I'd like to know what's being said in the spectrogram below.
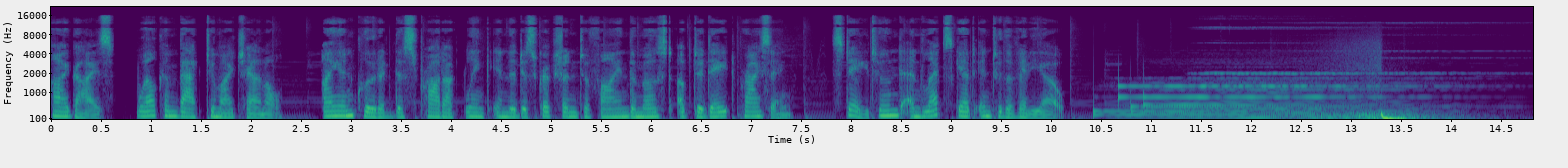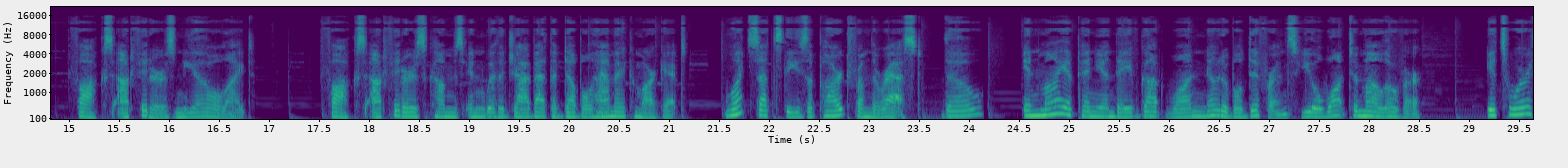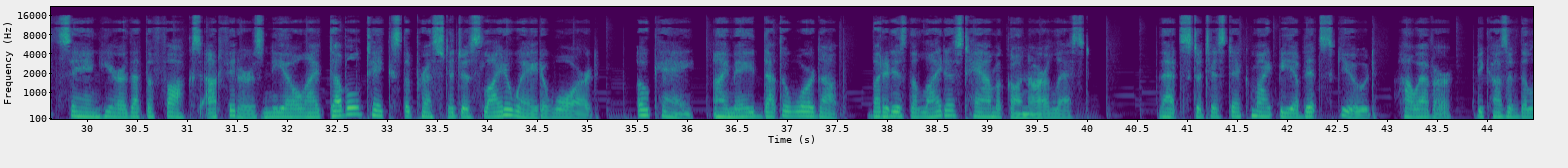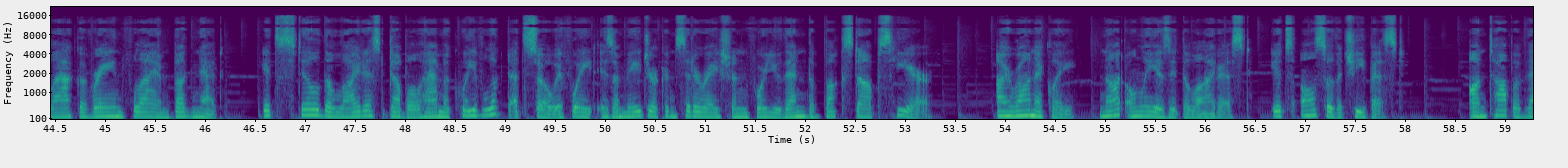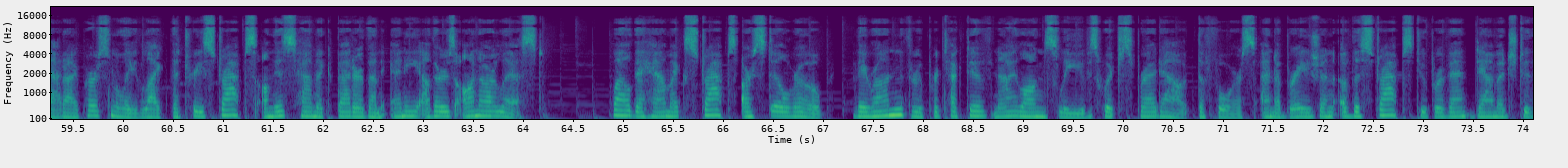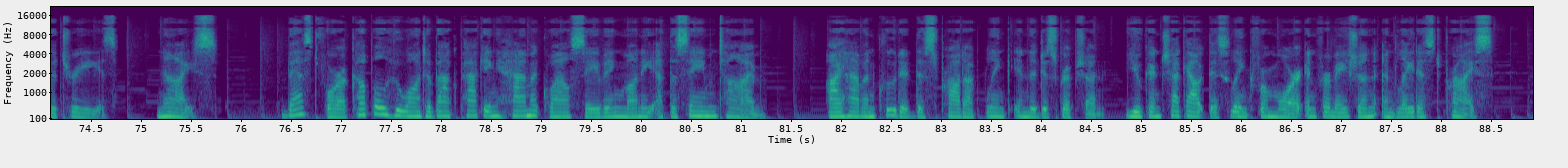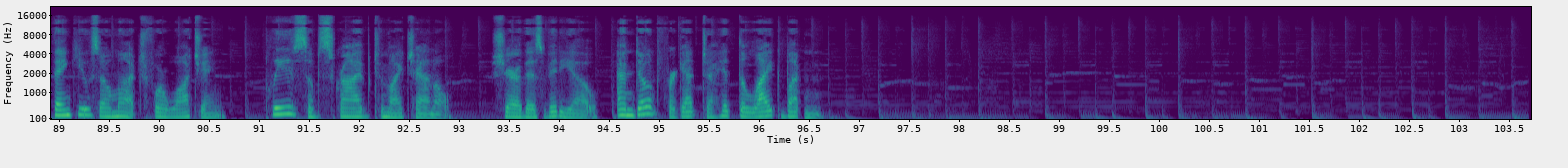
Hi guys, welcome back to my channel. I included this product link in the description to find the most up-to-date pricing. Stay tuned and let's get into the video. Fox Outfitters Neolite Fox Outfitters comes in with a jab at the double hammock market. What sets these apart from the rest, though? In my opinion they've got one notable difference you'll want to mull over. It's worth saying here that the Fox Outfitters Neolite Double takes the prestigious Lightweight Award. Okay, I made that award up, but it is the lightest hammock on our list. That statistic might be a bit skewed, however, because of the lack of rainfly and bug net. It's still the lightest double hammock we've looked at so if weight is a major consideration for you then the buck stops here. Ironically, not only is it the lightest, it's also the cheapest. On top of that I personally like the tree straps on this hammock better than any others on our list. While the hammock straps are still rope, they run through protective nylon sleeves which spread out the force and abrasion of the straps to prevent damage to the trees. Nice. Best for a couple who want a backpacking hammock while saving money at the same time. I have included this product link in the description, you can check out this link for more information and latest price. Thank you so much for watching. Please subscribe to my channel. Share this video, and don't forget to hit the like button.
